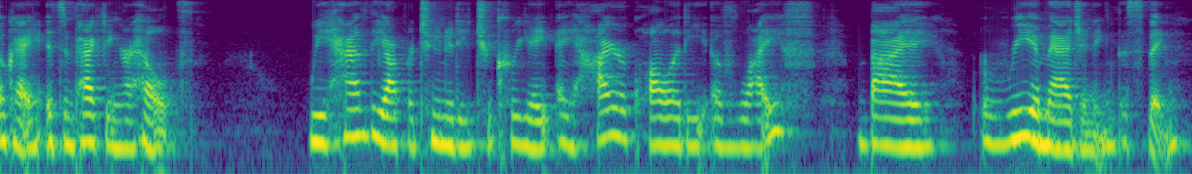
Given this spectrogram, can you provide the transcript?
okay, it's impacting our health. We have the opportunity to create a higher quality of life by reimagining this thing.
